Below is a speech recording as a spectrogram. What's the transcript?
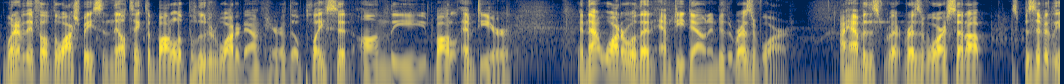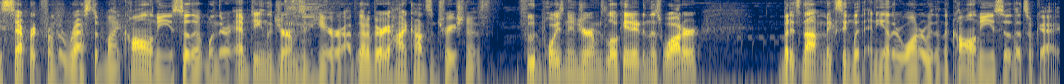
whenever they fill up the wash basin, they'll take the bottle of polluted water down here, they'll place it on the bottle emptier, and that water will then empty down into the reservoir. I have this reservoir set up specifically separate from the rest of my colony so that when they're emptying the germs in here, I've got a very high concentration of food poisoning germs located in this water, but it's not mixing with any other water within the colony, so that's okay.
